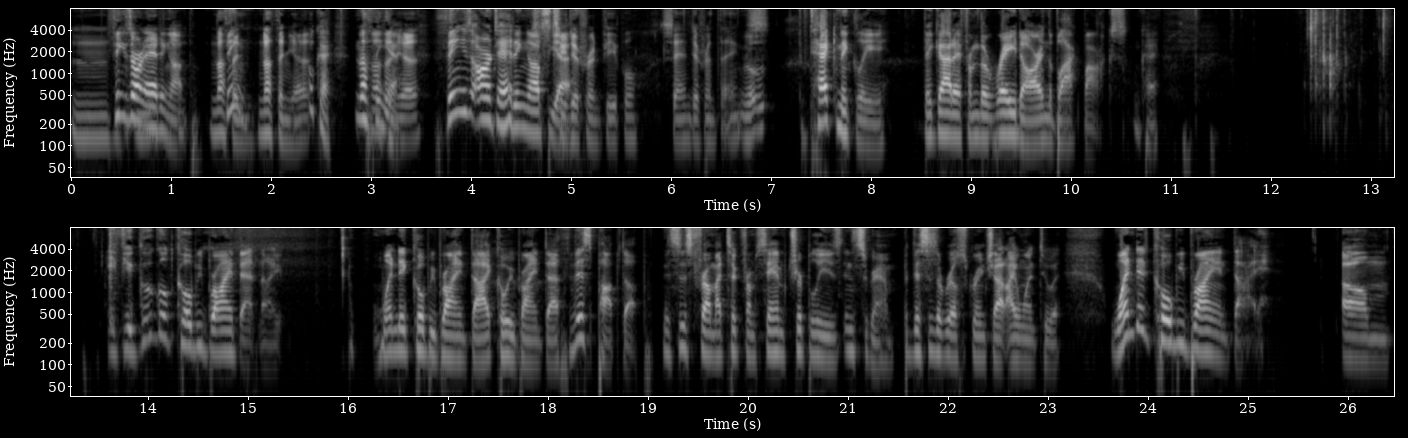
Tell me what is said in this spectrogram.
Mm, things aren't adding up. Nothing. Thing- nothing yet. okay, nothing, Nothing yet. yet. Things aren't adding up It's yet. two different people saying different things. Well, technically, they got it from the radar in the black box. Okay. If you Googled Kobe Bryant that night, when did Kobe Bryant die? Kobe Bryant death. This popped up. This is from I took from Sam Tripoli's Instagram, but this is a real screenshot. I went to it. When did Kobe Bryant die? Um.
